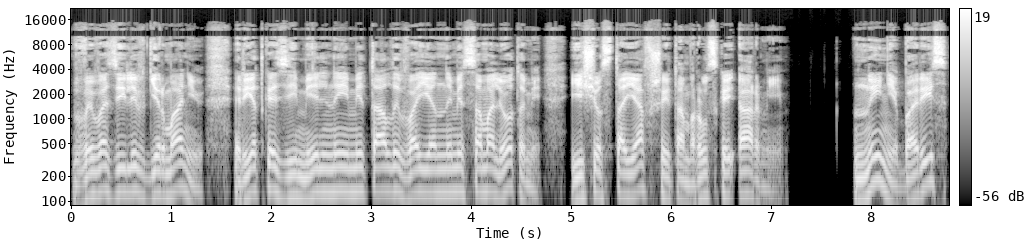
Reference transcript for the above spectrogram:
вывозили в Германию редкоземельные металлы военными самолетами, еще стоявшие там русской армии. Ныне Борис,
